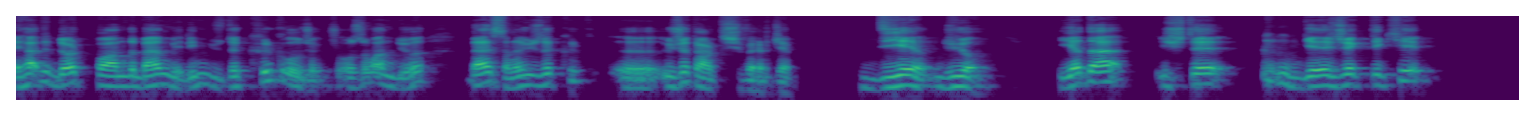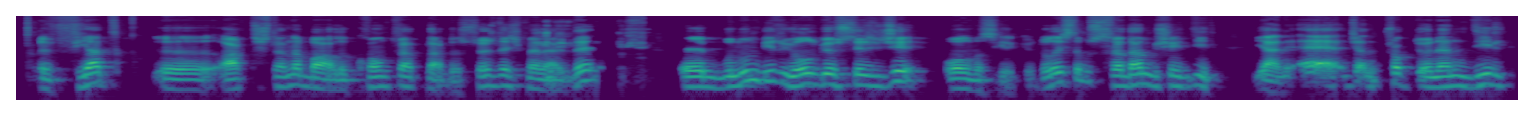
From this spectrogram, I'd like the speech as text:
E hadi 4 puan da ben vereyim yüzde 40 olacakmış. O zaman diyor ben sana yüzde 40 e, ücret artışı vereceğim diye diyor. Ya da işte gelecekteki fiyat e, artışlarına bağlı kontratlarda, sözleşmelerde e, bunun bir yol gösterici olması gerekiyor. Dolayısıyla bu sıradan bir şey değil. Yani e, canım çok da önemli değil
